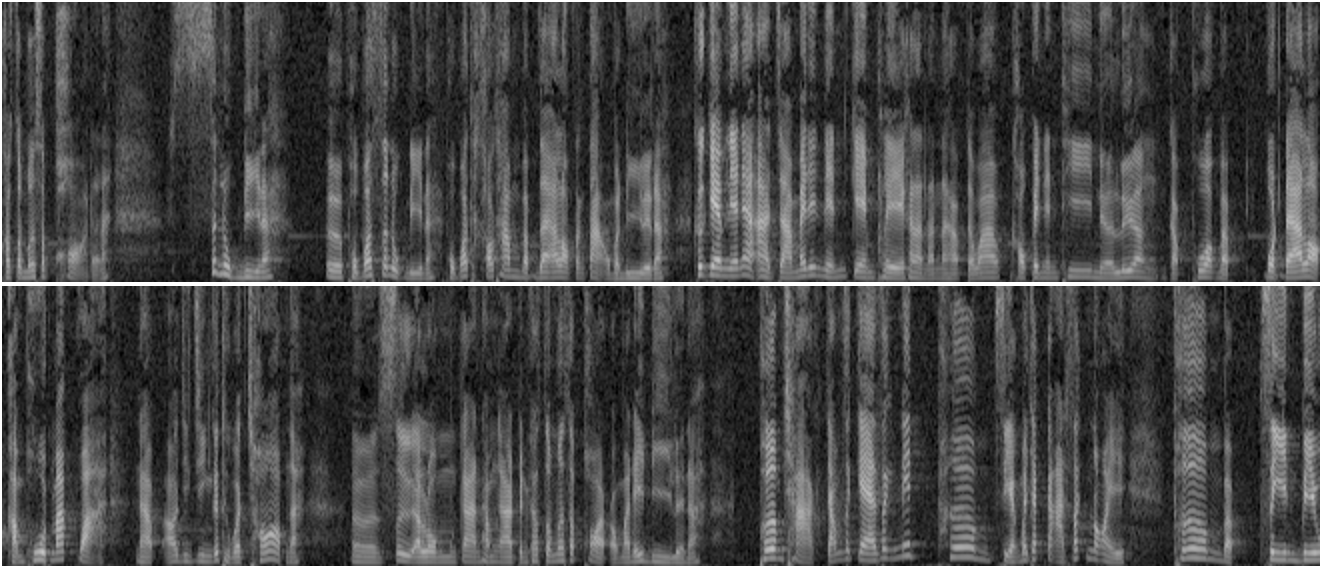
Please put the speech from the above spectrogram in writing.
customer support นะ สนุกดีนะ เออ ผมว่าสนุกดีนะ ผมว่าเขาทำแบบ dialog ต่าง ๆ ออกมาดีเลยนะ คือเกมนี้เนี่ยอาจจะไม่ได้เน้นเกมเพลย์ขนาดนั้นนะครับ แต่ว่าเขาไปเน้นที่เนื้อเรื่องกับพวกแบบบท dialog คำพูดมากกว่านะครับ เอาจริง ๆ ก็ถือว่าชอบนะ สื่ออารมณ์การทำงานเป็น customer support ออกมาได้ดีเลยนะ เพิ่มฉากจัมป์สแกร์สักนิด เพิ่มเสียงบรรยากาศสักหน่อย เพิ่มแบบซีนบิว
